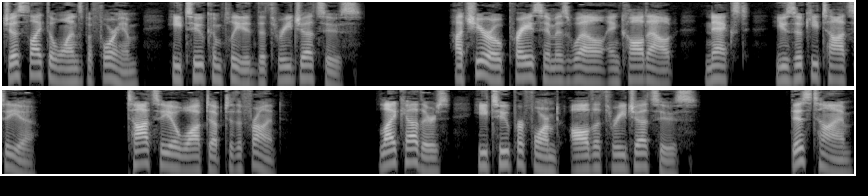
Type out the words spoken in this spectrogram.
Just like the ones before him, he too completed the three jutsus. Hachiro praised him as well and called out, next, Yuzuki Tatsuya. Tatsuya walked up to the front. Like others, he too performed all the three jutsus. This time,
